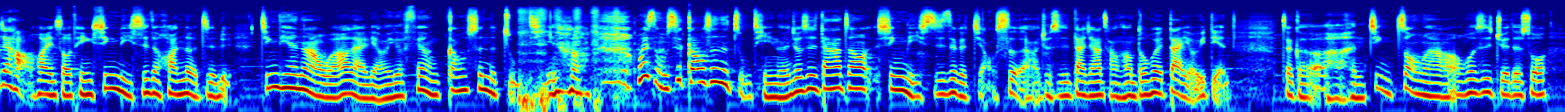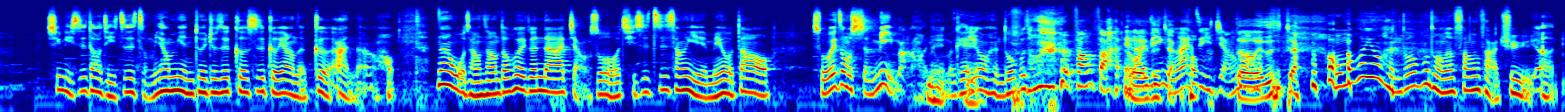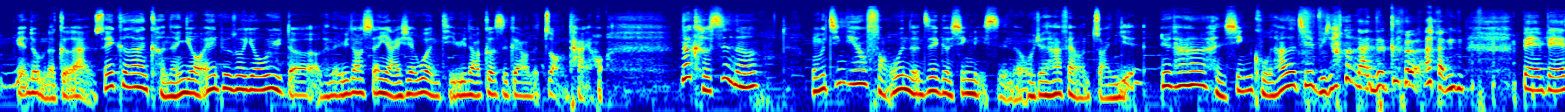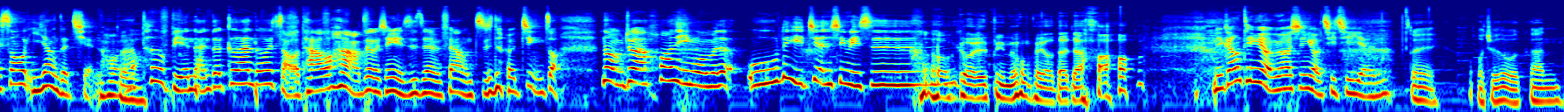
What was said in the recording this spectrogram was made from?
大家好，欢迎收听心理师的欢乐之旅。今天呢、我要来聊一个非常高深的主题。为什么是高深的主题呢？就是大家知道心理师这个角色啊，就是大家常常都会带有一点这个很敬重啊，或是觉得说心理师到底是怎么样面对，就是各式各样的个案啊。吼，那我常常都会跟大家讲说，其实智商也没有到。所谓这么神秘嘛，我们可以用很多不同的方法。欸、来宾很爱自己讲 话，我一直讲。我们会用很多不同的方法去呃面对我们的个案，所以个案可能有哎，比如说忧郁的，可能遇到生涯一些问题，遇到各式各样的状态哈。那可是呢？我们今天要访问的这个心理师呢，我觉得他非常专业，因为他很辛苦，他是接比较难的个案，别别收一样的钱哈，他特别难的个案都会找他哇，这个心理师真的非常值得敬重。那我们就来欢迎我们的吴立健心理师。Hello，各位听众朋友，大家好。你刚听有没有心有戚戚焉？对，我觉得我个案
